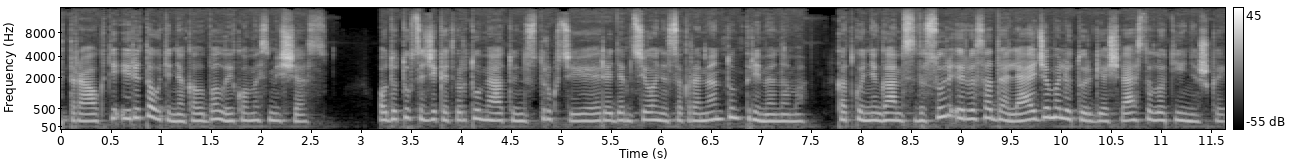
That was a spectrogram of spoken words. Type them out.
įtraukti ir į tautinę kalbą laikomas mišes. O 2004 m. instrukcijoje Redemptionis sakramentum primenama, kad kunigams visur ir visada leidžiama liturgiją švęsti lotyniškai.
